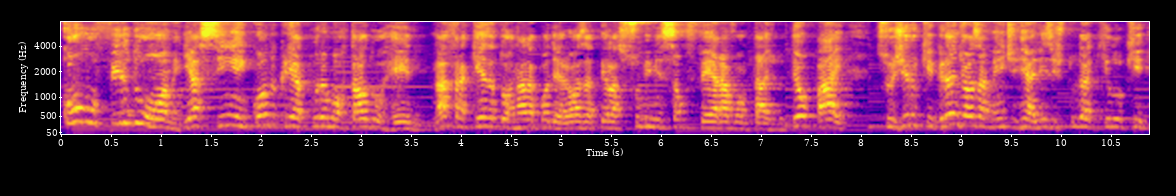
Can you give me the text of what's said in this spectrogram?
como filho do homem. E assim, enquanto criatura mortal do reino, na fraqueza tornada poderosa pela submissão fera à vontade do teu pai, Sugiro que grandiosamente realizes tudo aquilo que,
